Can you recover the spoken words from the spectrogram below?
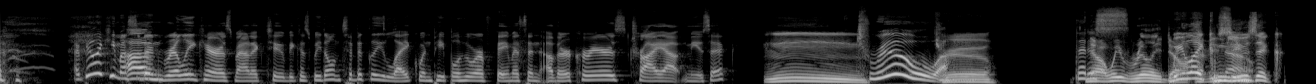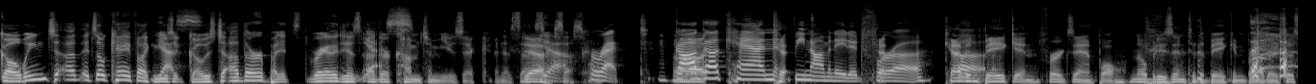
I feel like he must have Um, been really charismatic too, because we don't typically like when people who are famous in other careers try out music. Mm, true true. That no, is- we really don't. We like Have you seen- music going to. oth- It's okay if like music Yes. goes to other, but it's rarely does other come to music and it's that Yeah. Yeah, successful. correct Mhm. gaga can Ke- be nominated for a Kevin uh, Bacon, for example. Nobody's into the Bacon brothers as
